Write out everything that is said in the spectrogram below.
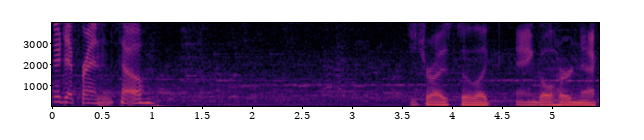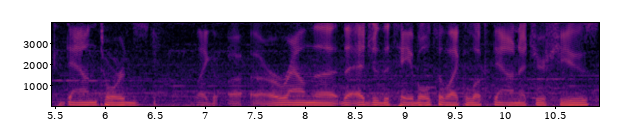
They're different, so. She tries to like angle her neck down towards like uh, around the the edge of the table to like look down at your shoes.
